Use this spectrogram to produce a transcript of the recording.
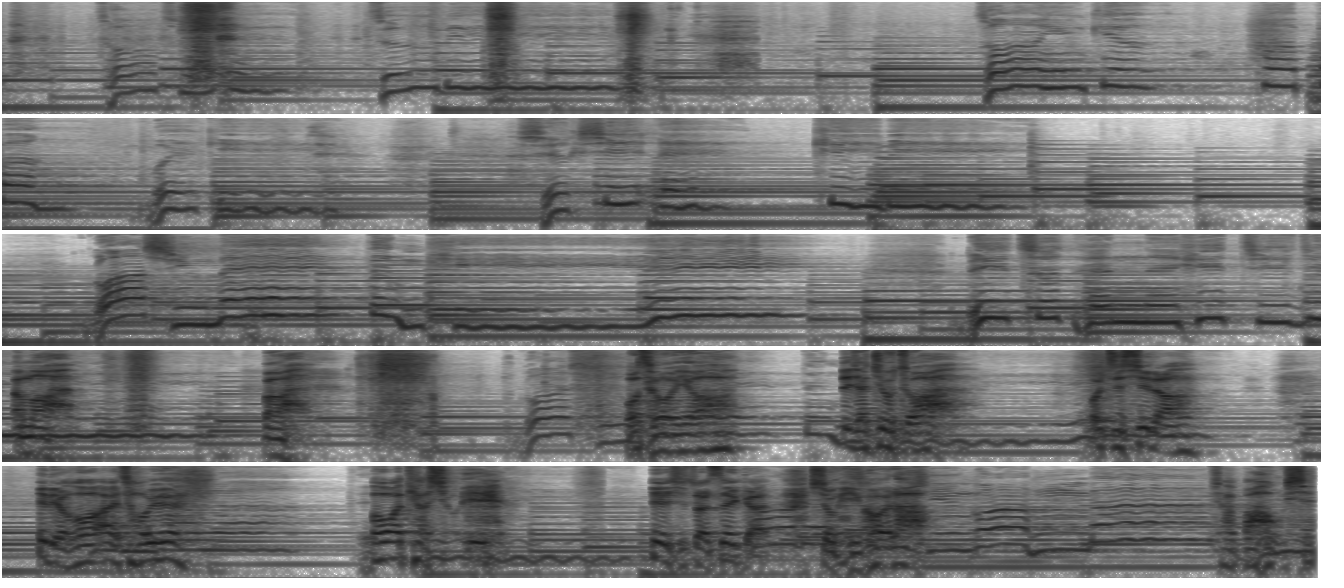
独自自卑。阿妈，爸，我陈文尧，你才救主，我一世人一定好好爱超越，帮我疼小爷，你是全世界上幸福的人，请爸放心。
